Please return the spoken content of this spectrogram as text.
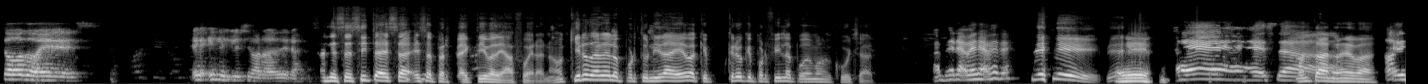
todo es, es, la iglesia verdadera. Se necesita esa, esa perspectiva de afuera, ¿no? Quiero darle la oportunidad a Eva, que creo que por fin la podemos escuchar. A ver, a ver, a ver. Sí, bien. Eso. Contanos, Eva. Eh,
